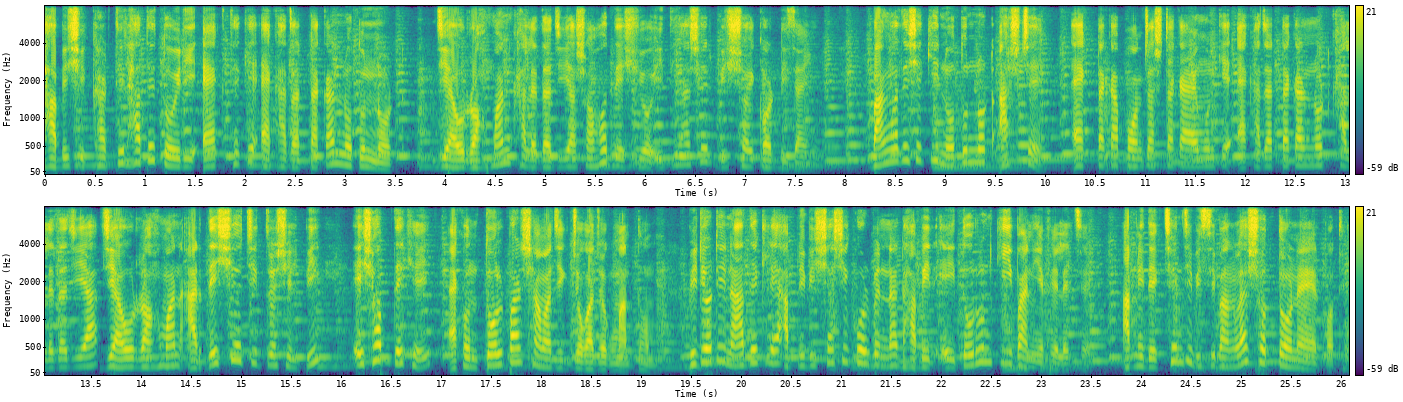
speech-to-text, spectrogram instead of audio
ঢাবি শিক্ষার্থীর হাতে তৈরি এক থেকে এক হাজার টাকার নতুন নোট, জিয়াউর রহমান, খালেদা জিয়া সহ দেশীয় ইতিহাসের বিস্ময়কর ডিজাইন। বাংলাদেশে কি নতুন নোট আসছে? এক টাকা পঞ্চাশ টাকা এমনকি এক হাজার টাকার নোট খালেদা জিয়া, জিয়াউর রহমান আর দেশীয় চিত্রশিল্পী এসব দেখেই এখন তোলপাড় সামাজিক যোগাযোগ মাধ্যম। ভিডিওটি না দেখলে আপনি বিশ্বাসই করবেন না ঢাবির এই তরুণ কি বানিয়ে ফেলেছে। আপনি দেখছেন জিবিসি বাংলা সত্য ন্যায়ের পথে।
